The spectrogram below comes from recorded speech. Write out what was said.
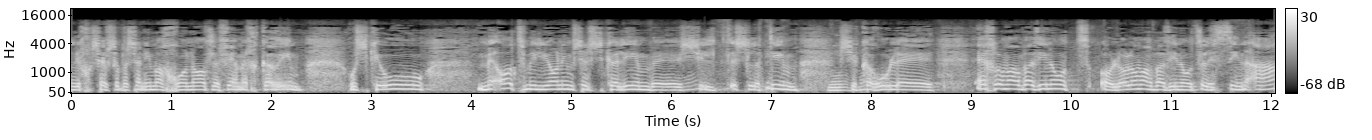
אני חושב שבשנים האחרונות, לפי המחקרים, הושקעו מאות מיליונים של שקלים בשלטים שקראו ל... איך לומר בעדינות, או לא לומר בעדינות, לשנאה.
